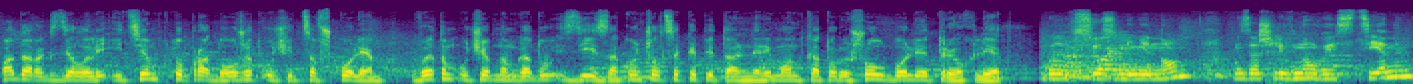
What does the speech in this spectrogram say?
Подарок сделали и тем, кто продолжит учиться в школе. В этом учебном году здесь закончился капитальный ремонт, который шел более трех лет. Было все заменено. Мы зашли в новые стены.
